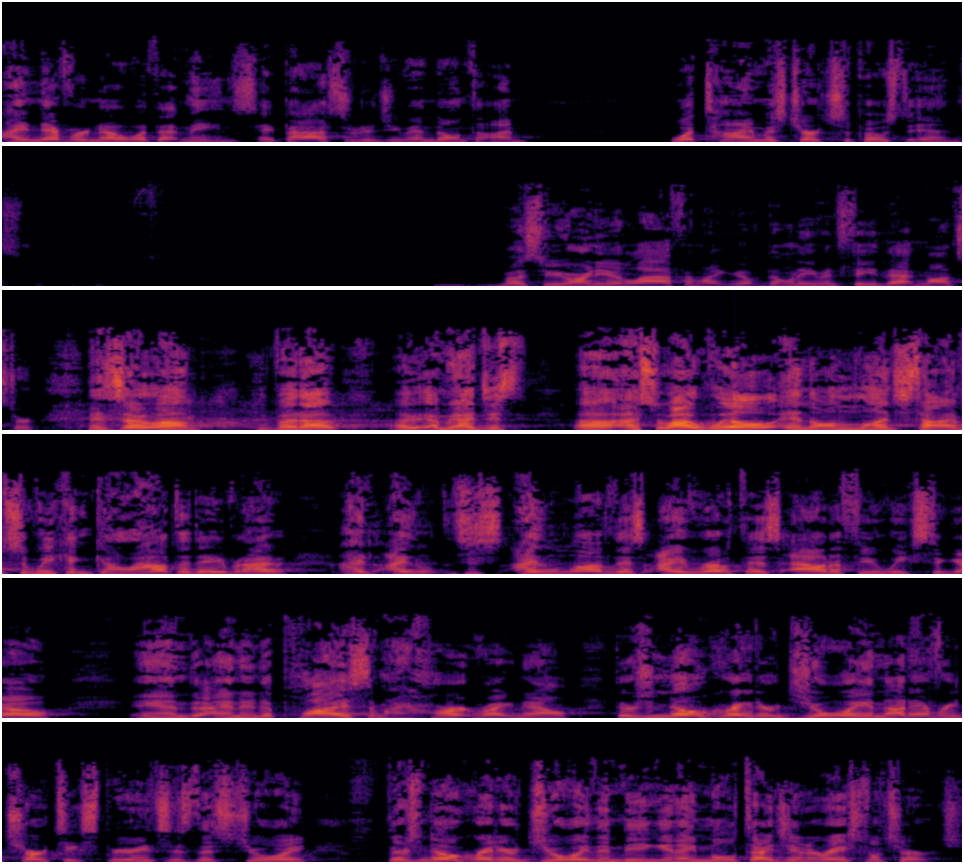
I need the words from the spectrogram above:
I never know what that means. Hey, Pastor, did you end on time? What time is church supposed to end? Most of you aren't even laughing, like, don't even feed that monster. And so, um, but, uh, I, I mean, I just, uh, so I will end on lunchtime so we can go out today. But I, I, I just, I love this. I wrote this out a few weeks ago and, and it applies to my heart right now. There's no greater joy, and not every church experiences this joy. There's no greater joy than being in a multi-generational church.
